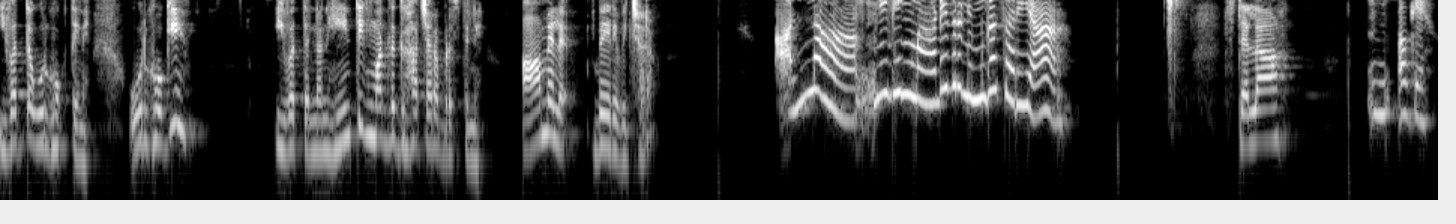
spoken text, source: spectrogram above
ಇವತ್ತು ಊರಿಗೆ ಹೋಗ್ತೇನೆ. ಊರಿಗೆ ಹೋಗಿ ಇವತ್ತು ನನ್ನ ಹೆಂಡತಿಗೆ ಮೊದಲು ಗ್ರಹಚಾರ ಬಿಡಿಸ್ತೀನಿ. ಆಮೇಲೆ ಬೇರೆ ವಿಚಾರ. ಅಲ್ಲ ನೀವು ಹಿಂಗೆ ಮಾಡಿದ್ರೆ ನಿಮ್ಗೆ ಸರಿಯಾ? ಸ್ಟೆಲ್ಲಾ. Okay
